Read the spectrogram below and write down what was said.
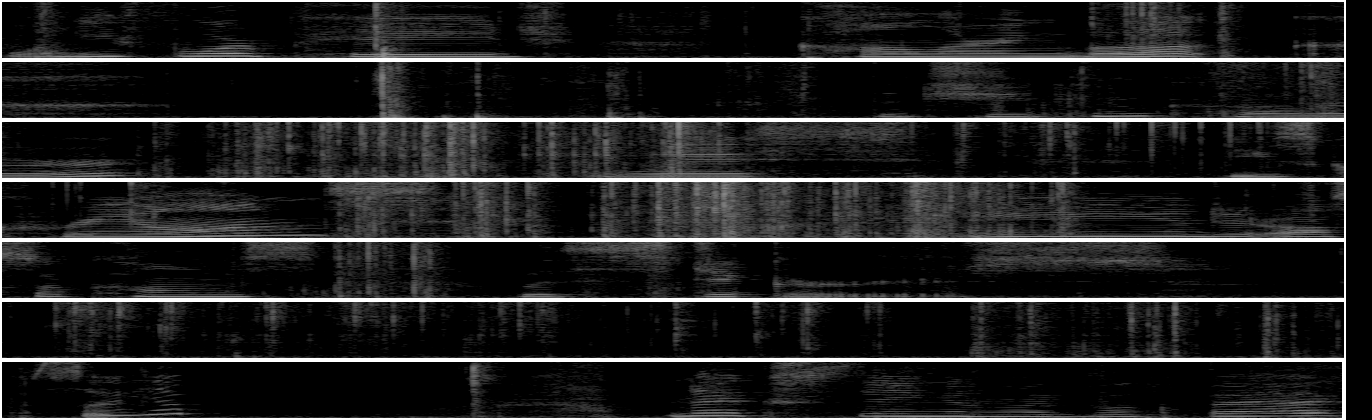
24 page coloring book that you can color with these crayons. And it also comes with stickers. So, yep. Next thing in my book bag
